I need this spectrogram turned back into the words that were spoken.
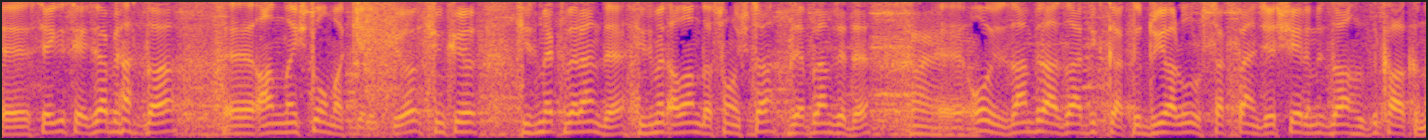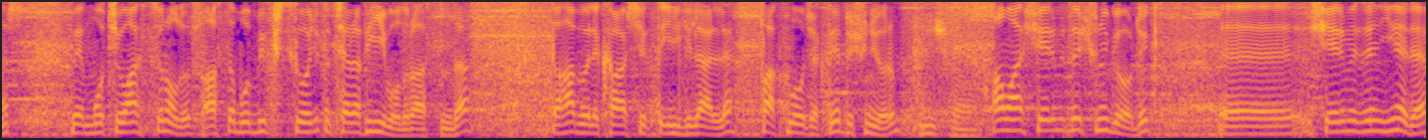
Ee, sevgili seyirciler biraz daha e, anlayışlı olmak gerekiyor. Çünkü hizmet veren de, hizmet alan da sonuçta depremzede. Aynen. Ee, o yüzden biraz daha dikkatli, duyarlı olursak bence şehrimiz daha hızlı kalkınır ve motivasyon olur. Aslında bu bir psikolojik terapi gibi olur aslında. Daha böyle karşılıklı ilgilerle farklı olacak diye düşünüyorum. İnşallah. Ama şehrimizde şunu gördük. Ee, şehrimizin yine de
